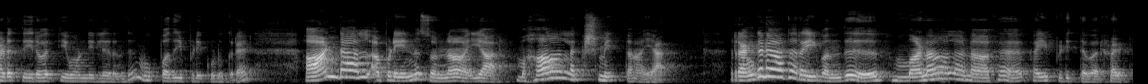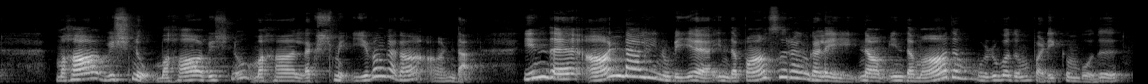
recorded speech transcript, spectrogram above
அடுத்து இருபத்தி ஒன்றிலிருந்து முப்பது இப்படி கொடுக்குறேன். ஆண்டாள் அப்படின்னு சொன்னா யார்? மகாலட்சுமி தாயார். ரங்கநாதரை வந்து மணாளனாக கைப்பிடித்தவர்கள். மகாவிஷ்ணு மகாவிஷ்ணு மகாலட்சுமி இவங்க தான் ஆண்டாள். இந்த ஆண்டாளினுடைய இந்த பாசுரங்களை நாம் இந்த மாதம் முழுவதும் படிக்கும்போது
